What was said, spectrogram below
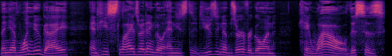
then you have one new guy, and he slides right in, go, and he's usually an observer going, okay, wow, this is,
